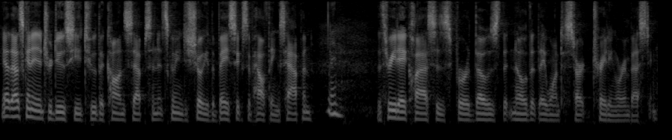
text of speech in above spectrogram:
yeah, that's going to introduce you to the concepts and it's going to show you the basics of how things happen. And- The three day class is for those that know that they want to start trading or investing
